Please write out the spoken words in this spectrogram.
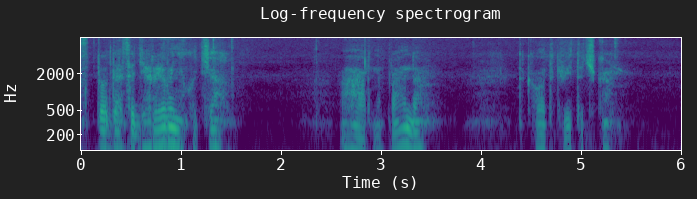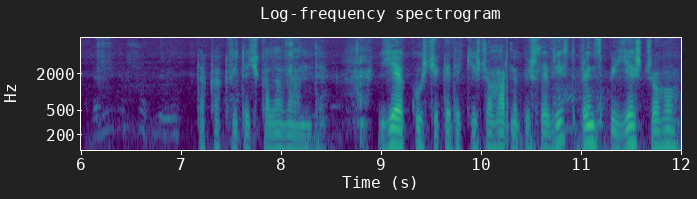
110 гривень, хоча гарно, правда? Така от квіточка. Така квіточка лаванди. Є кущики такі, що гарно пішли в ріст. В принципі, є з чого,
